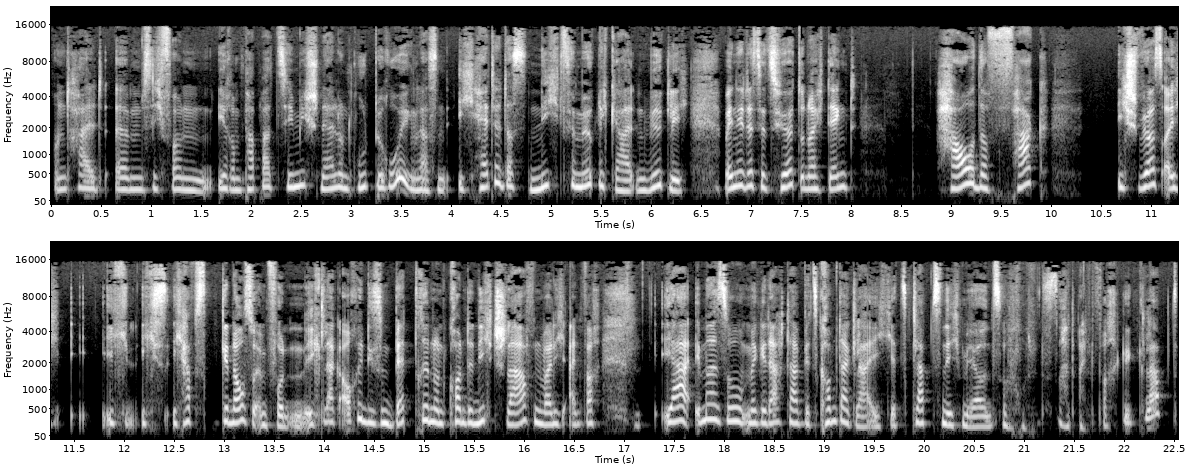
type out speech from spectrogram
und halt ähm, sich von ihrem Papa ziemlich schnell und gut beruhigen lassen. Ich hätte das nicht für möglich gehalten, wirklich. Wenn ihr das jetzt hört und euch denkt, how the fuck ich schwör's euch, ich, ich, ich habe es genauso empfunden. Ich lag auch in diesem Bett drin und konnte nicht schlafen, weil ich einfach ja immer so mir gedacht habe, jetzt kommt er gleich, jetzt klappt's nicht mehr und so. Und es hat einfach geklappt.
